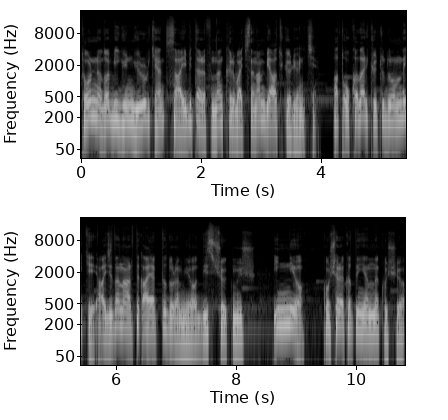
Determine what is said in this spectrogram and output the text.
Torino'da bir gün yürürken sahibi tarafından kırbaçlanan bir at görüyor Nietzsche. At o kadar kötü durumda ki acıdan artık ayakta duramıyor, diz çökmüş, inliyor. Koşarak atın yanına koşuyor.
